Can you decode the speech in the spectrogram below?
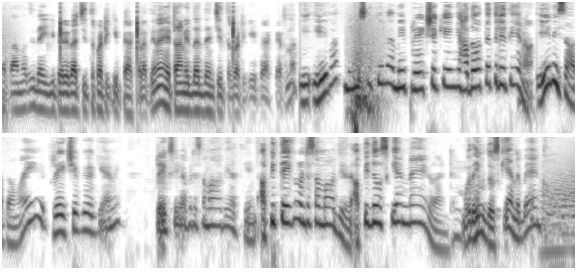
කතාවමදී දැන් ඊ පෙරේදා චිත්‍රපටි කිහිපයක් කරලා තියෙනවා. හෙට අනිද්දා දැන් චිත්‍රපටි කිහිපයක් කරනවා. ඒ- ඒවත් මිනිස්සු කියලා මේ ප්‍රේක්ෂකයන්ගේ හදවත් ඇතුලේ තියෙනවා. ඒ නිසා තමයි ප්‍රේක්ෂකයෝ කියන්නේ ප්‍රේක්ෂක අපිට සමාධියක් තියෙනවා. අපිත් ඒගොල්ලන්ට සමාධියක්. අපි දොස් කියන්නේ නැහැ ඒගොල්ලන්ට. මොකද එහෙම දොස් කියන්න බෑනේ.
